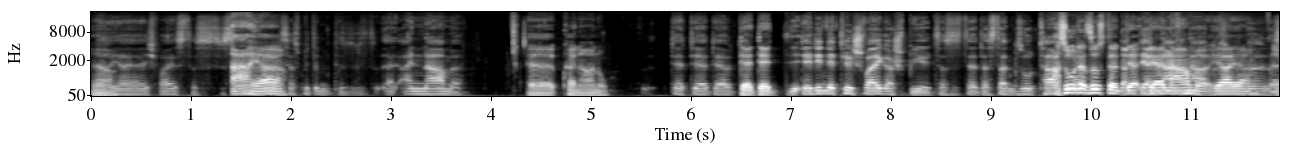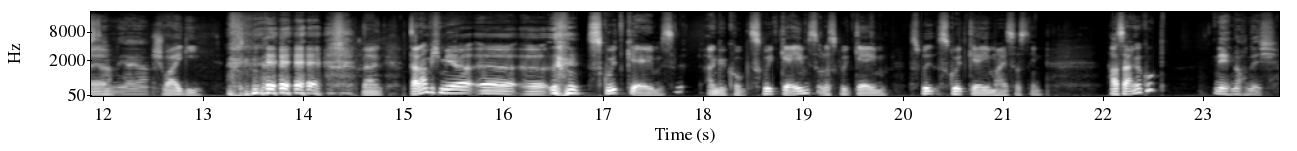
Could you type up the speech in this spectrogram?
Ja. Ja, ja, ja, ich weiß. Das ist, Ah, wie ja. Ist das mit dem, das ein Name. Äh, keine Ahnung. Der, der, der, Der, der, der, Der, den der Till Schweiger spielt, das ist der, das dann so Ach so, das ist der, der, der, Name. Ja, so, ja. ne? Ja, ja. Dann, ja, ja. Schweigi. Nein. Dann habe ich mir äh, äh, Squid Games angeguckt. Squid Games oder Squid Game? Squid, Squid Game heißt das Ding. Hast du angeguckt? Nee, noch nicht.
